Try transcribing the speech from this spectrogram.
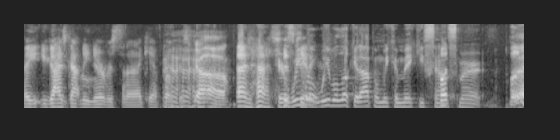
Uh, You you guys got me nervous tonight. I can't focus. Uh-oh. Just we kidding. will we will look it up and we can make you sound But- smart. but,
